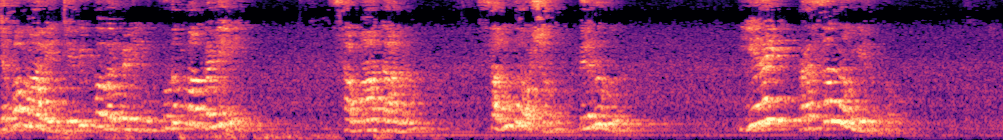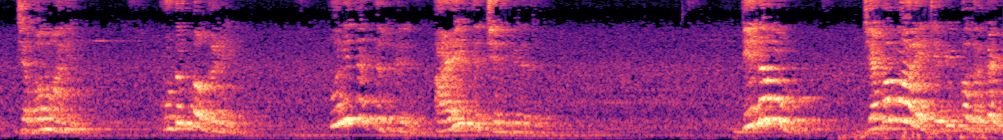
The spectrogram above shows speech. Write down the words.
ஜபமாலை ஜெபிப்பவர்களின் குடும்பங்களில் சமாதானம் சந்தோஷம் பெருகும். இறை பிரசன்னம் இருக்கும். ஜபமாலை குடும்பங்களை புனிதத்திற்கு அழைத்து செல்கிறது. தினமும் ஜெபமாலை ஜெபிப்பவர்கள்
